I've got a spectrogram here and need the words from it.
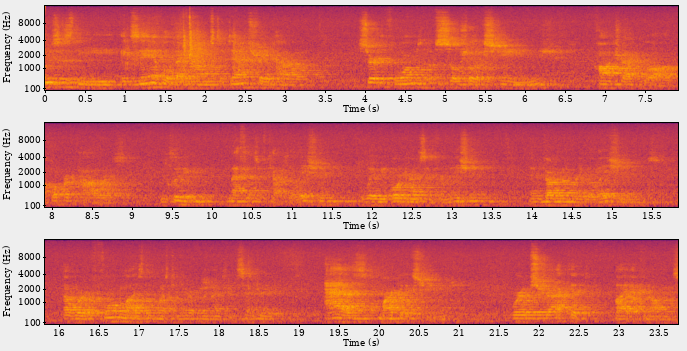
uses the example of economics to demonstrate how certain forms of social exchange, contract law, corporate powers, including methods of calculation, the way we organize information, and government regulations that were formalized in Western Europe in the 19th century as market exchange were abstracted by economics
